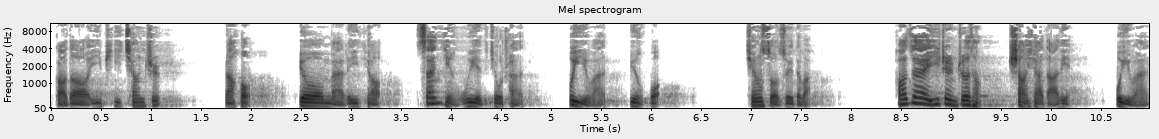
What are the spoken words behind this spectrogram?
搞到一批枪支，然后又买了一条三井物业的旧船，不以完运货，挺琐碎的吧？好在一阵折腾，上下打点，不以完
